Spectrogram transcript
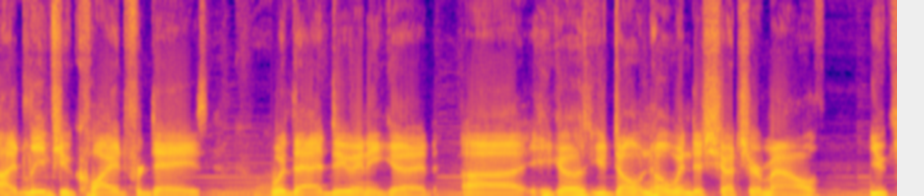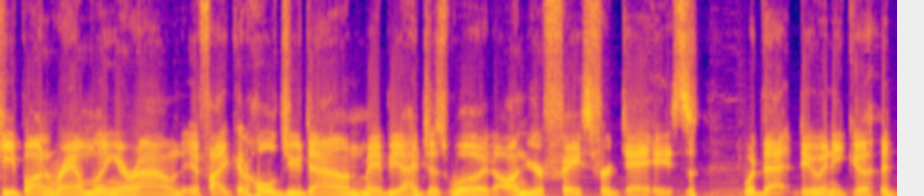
I'd leave you quiet for days. Would that do any good? Uh, he goes, You don't know when to shut your mouth. You keep on rambling around. If I could hold you down, maybe I just would on your face for days. Would that do any good?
